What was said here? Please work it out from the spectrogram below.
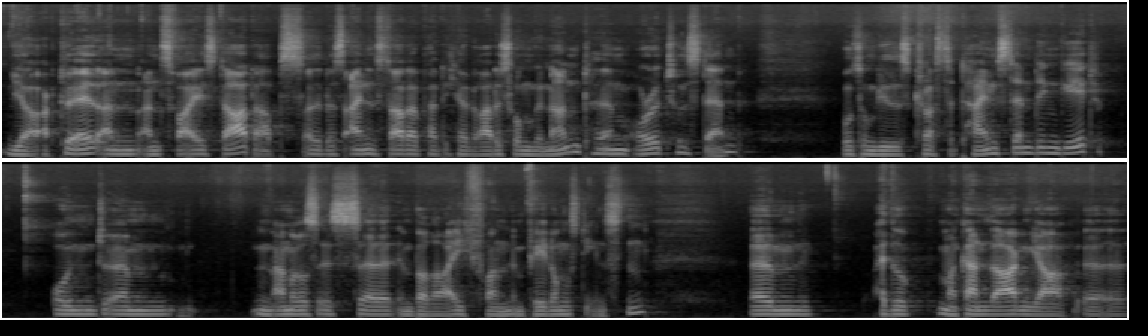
Ja, aktuell an, an zwei Startups. Also das eine Startup hatte ich ja gerade schon genannt, ähm, Origin Stand, wo es um dieses Trusted Time Stamping geht. Und ähm, ein anderes ist äh, im Bereich von Empfehlungsdiensten. Ähm, also man kann sagen, ja, äh,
